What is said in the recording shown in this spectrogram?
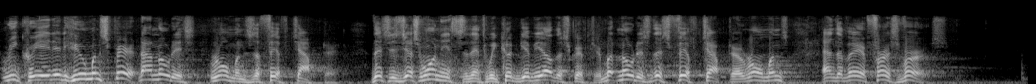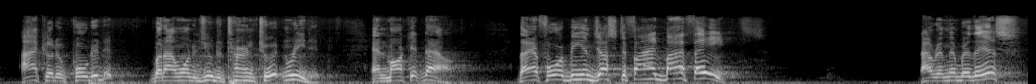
recreated human spirit. Now notice Romans, the fifth chapter. This is just one incident. We could give you other scripture, but notice this fifth chapter of Romans and the very first verse. I could have quoted it, but I wanted you to turn to it and read it and mark it down. Therefore, being justified by faith. Now remember this.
